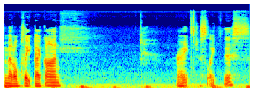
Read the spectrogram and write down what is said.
metal plate back on. All right, just like this.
